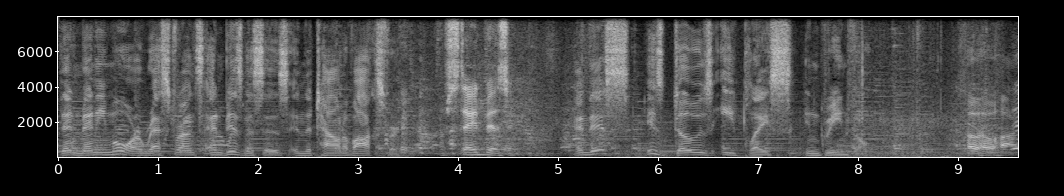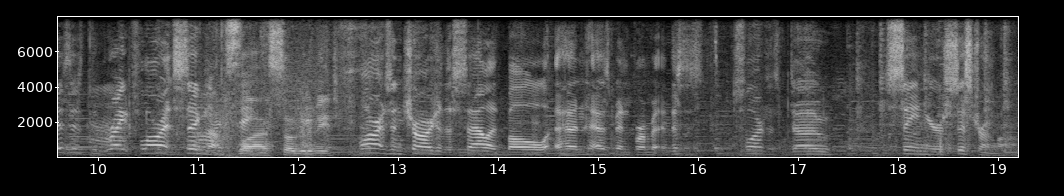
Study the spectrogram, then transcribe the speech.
then many more restaurants and businesses in the town of Oxford. I've stayed busy. And this is Doe's Eat Place in Greenville. Hello, hi. this is the great Florence Signa. Wow, it's so good to meet you. Florence in charge of the salad bowl and has been for this is Florence's Doe senior sister-in-law.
